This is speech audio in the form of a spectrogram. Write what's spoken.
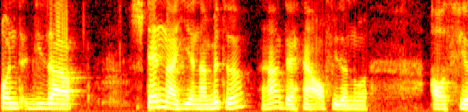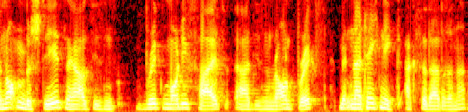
und dieser Ständer hier in der Mitte, ja, der ja auch wieder nur aus vier Noppen besteht, ja, aus diesen Brick Modified, äh, diesen Round Bricks, mit einer Technikachse da drin.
